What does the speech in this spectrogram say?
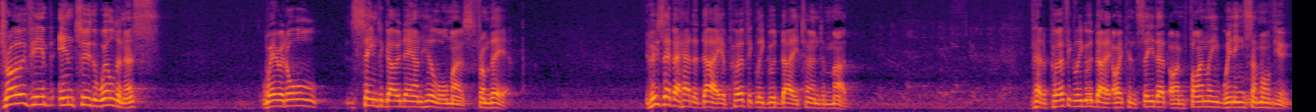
drove him into the wilderness where it all seemed to go downhill almost from there. Who's ever had a day, a perfectly good day, turn to mud? I've had a perfectly good day. I can see that I'm finally winning some of you.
